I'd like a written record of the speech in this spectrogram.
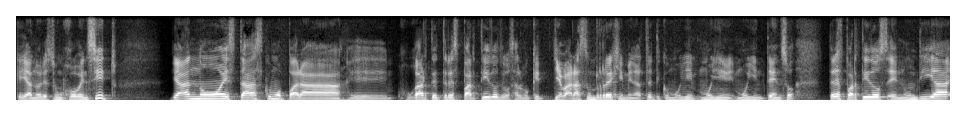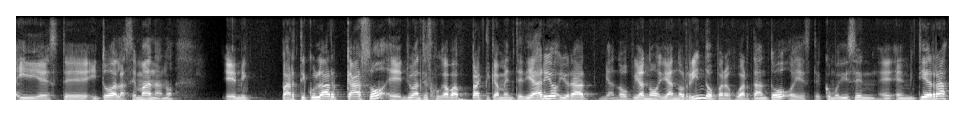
que ya no eres un jovencito. Ya no estás como para eh, jugarte tres partidos, digo, salvo que llevaras un régimen atlético muy, muy, muy intenso. Tres partidos en un día y, este, y toda la semana, ¿no? En mi particular caso, eh, yo antes jugaba prácticamente diario y ahora ya no, ya no, ya no rindo para jugar tanto, este, como dicen en, mi tierra.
